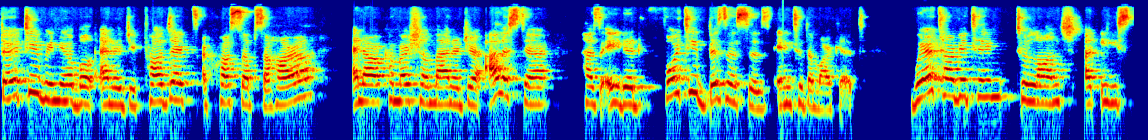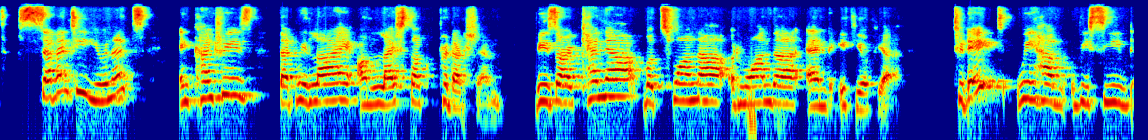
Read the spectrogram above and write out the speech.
30 renewable energy projects across sub Sahara, and our commercial manager, Alistair, has aided 40 businesses into the market. We're targeting to launch at least 70 units in countries that rely on livestock production. These are Kenya, Botswana, Rwanda, and Ethiopia. To date, we have received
